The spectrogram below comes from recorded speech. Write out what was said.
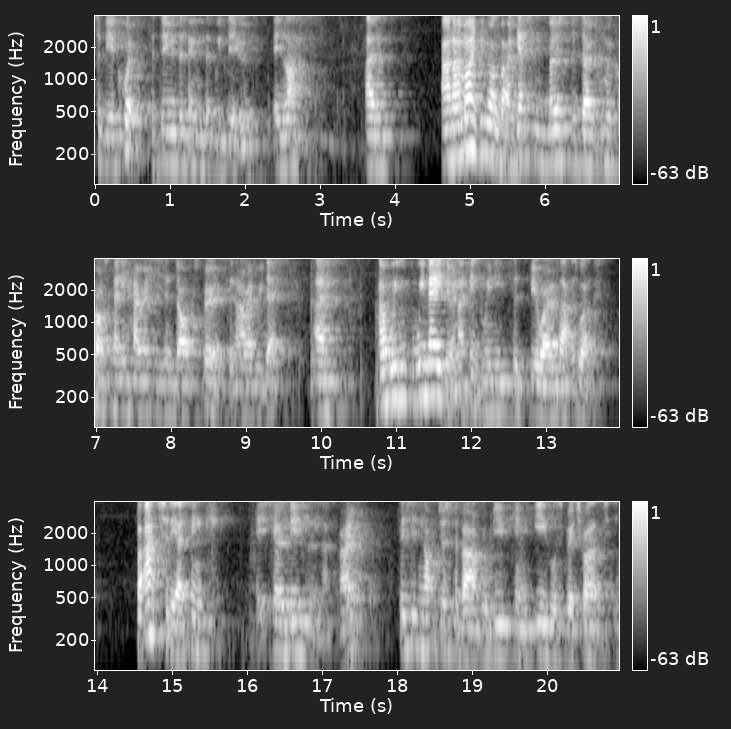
to be equipped to do the things that we do in life? Um, and I might be wrong, but I'm guessing most of us don't come across many heresies and dark spirits in our everyday. Um, and we, we may do, and I think we need to be aware of that as well. But actually, I think it goes deeper than that, right? This is not just about rebuking evil spirituality.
